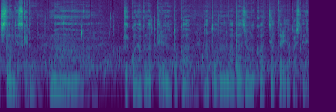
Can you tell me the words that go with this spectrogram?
したんですけどまあ結構なくなってるのとかあとはまあバージョンが変わっちゃったりとかしてね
